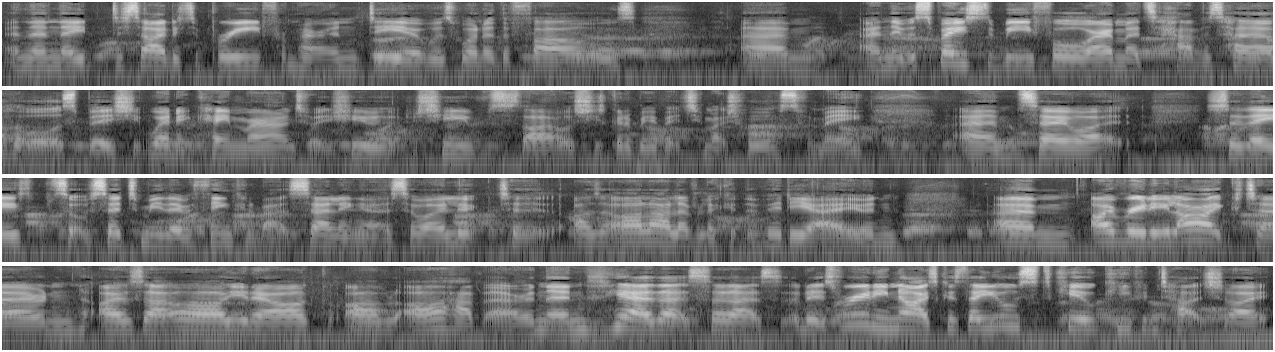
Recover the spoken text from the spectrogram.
and then they decided to breed from her. And Dia was one of the foals. Um, and it was supposed to be for Emma to have as her horse, but she, when it came around to it, she she was like, "Oh, she's going to be a bit too much horse for me." Um, so I, so they sort of said to me they were thinking about selling her. So I looked at, I was like, "Oh, I'll have a look at the video," and um, I really liked her, and I was like, "Oh, you know, I'll, I'll, I'll have her." And then yeah, that's so that's and it's really nice because they all still keep in touch, like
